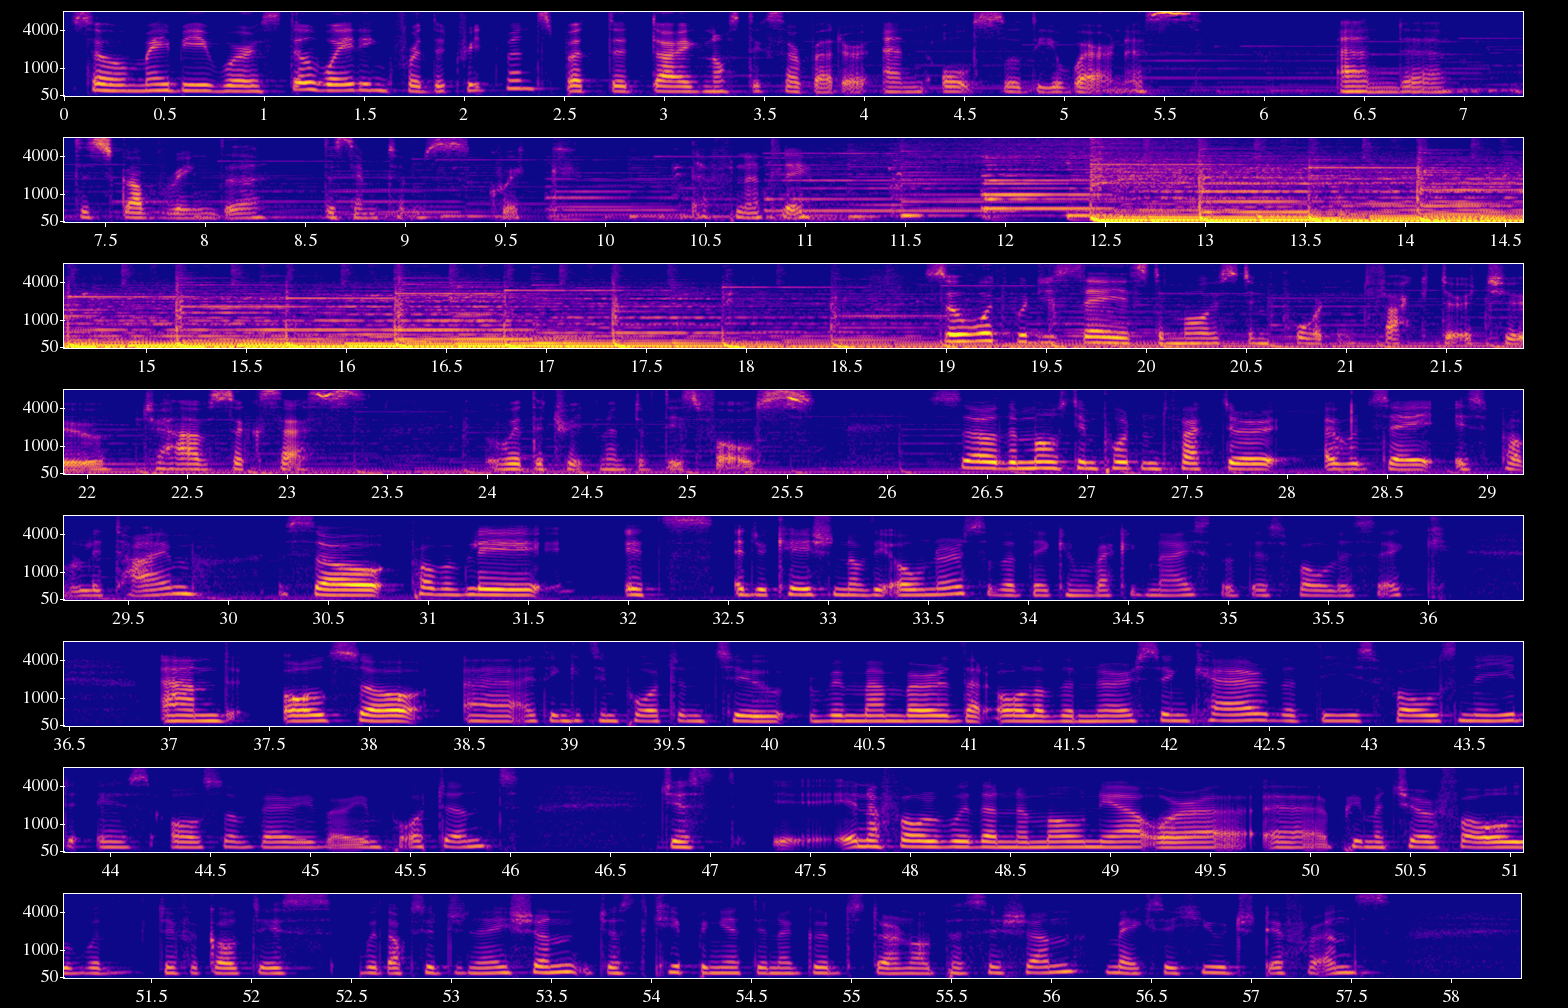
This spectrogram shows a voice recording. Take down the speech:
So maybe we're still waiting for the treatments, but the diagnostics are better and also the awareness and uh, discovering the, the symptoms quick. Definitely. So, what would you say is the most important factor to to have success with the treatment of these foals? So, the most important factor I would say is probably time. So, probably it's education of the owners so that they can recognize that this foal is sick. And also, uh, I think it's important to remember that all of the nursing care that these foals need is also very, very important. Just in a foal with a pneumonia or a, a premature foal with difficulties with oxygenation, just keeping it in a good sternal position makes a huge difference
